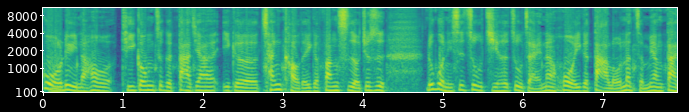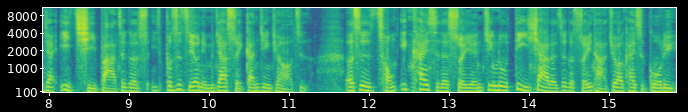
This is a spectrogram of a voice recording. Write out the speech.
过滤，然后提供这个大家一个参考的一个方式哦，就是如果你是住集合住宅，那或一个大楼，那怎么样？大家一起把这个水，不是只有你们家水干净就好，这而是从一开始的水源进入地下的这个水塔就要开始过滤。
